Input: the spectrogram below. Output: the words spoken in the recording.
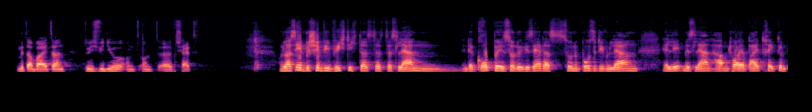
Mitarbeitern durch Video und, und äh, Chat. Und du hast eben beschrieben, wie wichtig das, das, das Lernen in der Gruppe ist oder wie sehr das zu einem positiven Lernerlebnis, Lernabenteuer beiträgt. Und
